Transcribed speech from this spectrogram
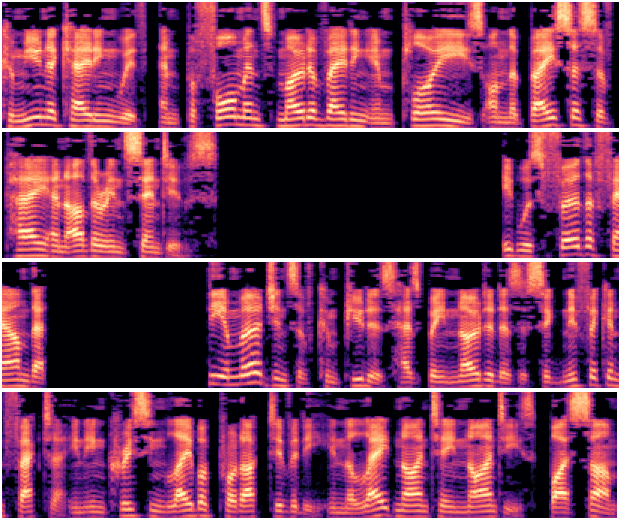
communicating with, and performance motivating employees on the basis of pay and other incentives. It was further found that The emergence of computers has been noted as a significant factor in increasing labor productivity in the late 1990s, by some,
